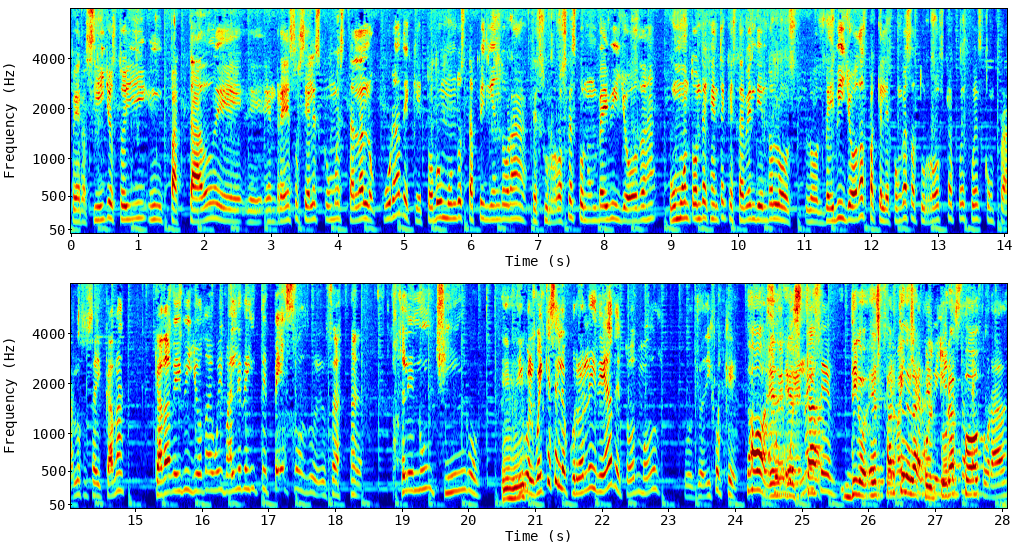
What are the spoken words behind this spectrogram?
pero sí yo estoy impactado de, de- en redes sociales cómo está la locura de que todo el mundo está pidiendo ahora de sus roscas con un baby Yoda, un montón de gente que está vendiendo los, los baby Yodas para que le pongas a tu rosca, pues puedes comprarlos, o sea, y cada, cada baby Yoda, güey, vale 20 pesos, güey, o sea, valen un chingo. Ujú. Digo, el güey que se le ocurrió la idea, de todos modos, pues yo dijo que No, fue es- buena está, y se- digo, es se parte de la cultura pop, temporada.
